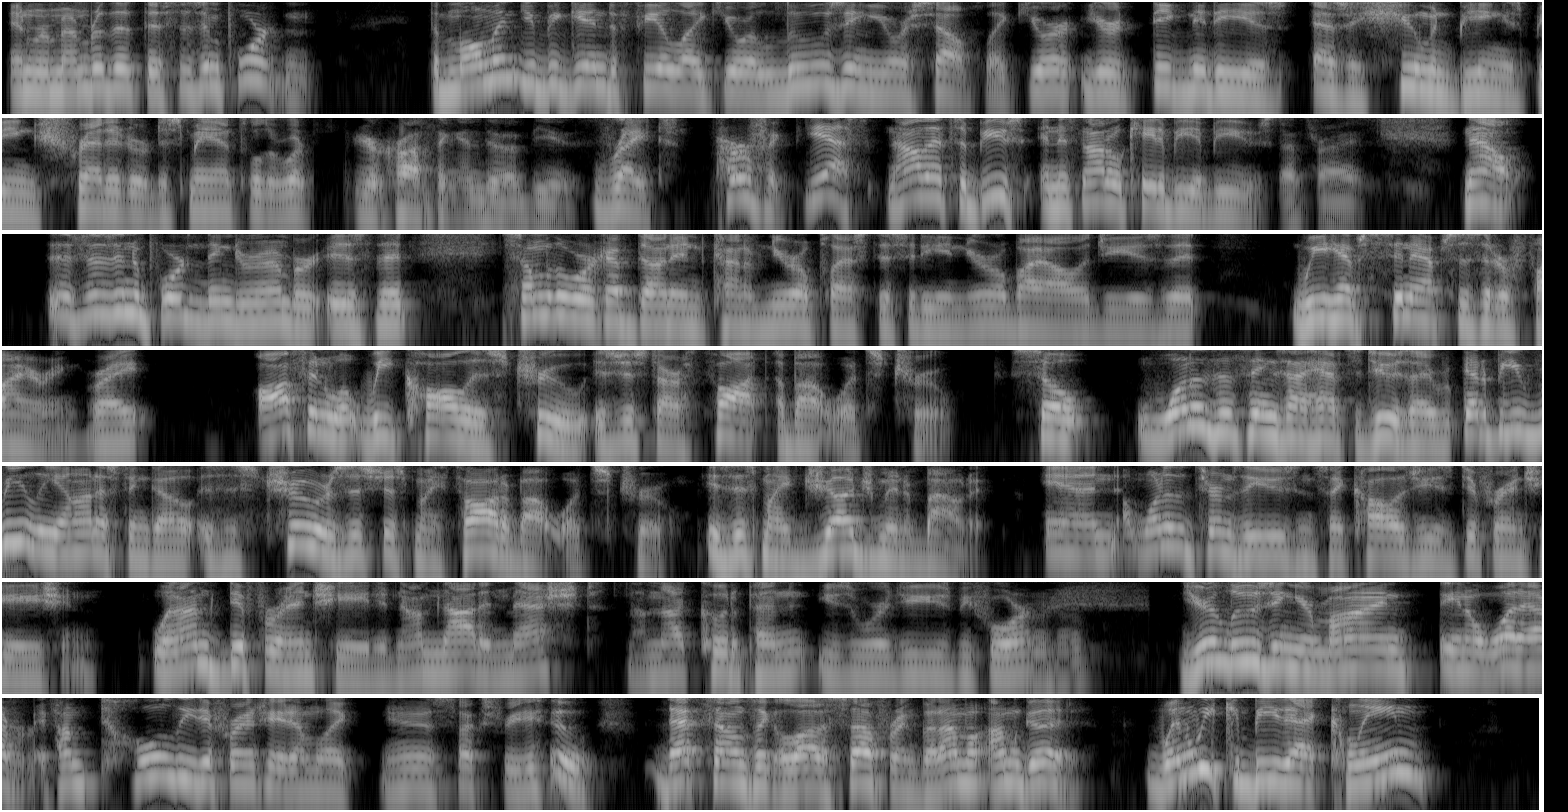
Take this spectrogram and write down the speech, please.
and remember that this is important. The moment you begin to feel like you're losing yourself, like your your dignity is as a human being is being shredded or dismantled or what You're crossing into abuse. right. Perfect. Yes. Now that's abuse and it's not okay to be abused. That's right. Now, this is an important thing to remember is that some of the work I've done in kind of neuroplasticity and neurobiology is that we have synapses that are firing, right? Often what we call is true is just our thought about what's true. So one of the things I have to do is I got to be really honest and go, is this true or is this just my thought about what's true? Is this my judgment about it? And one of the terms they use in psychology is differentiation. When I'm differentiated and I'm not enmeshed, and I'm not codependent, use the word you used before, Mhm. you're losing your mind, you know, whatever. If I'm totally differentiated, I'm like, yeah, it sucks for you. That sounds like a lot of suffering, but I'm I'm good. When we can be that clean,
